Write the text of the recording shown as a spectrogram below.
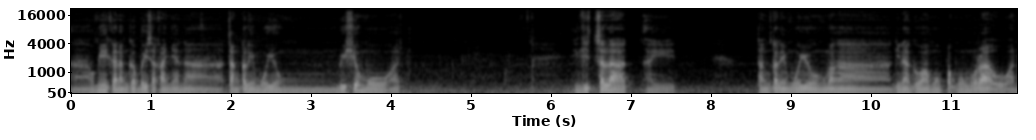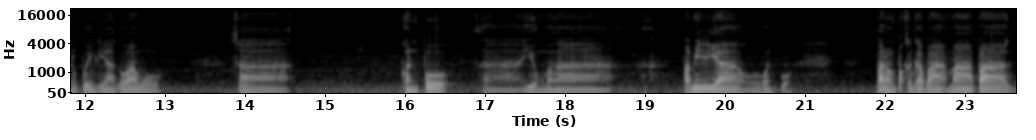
uh, humingi ka ng gabay sa Kanya na tanggalin mo yung bisyo mo at higit sa lahat ay tanggalin mo yung mga ginagawa mo pagmumura o ano po yung ginagawa mo sa kon po sa yung mga pamilya o kon po. Para mapakagaba mapagana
